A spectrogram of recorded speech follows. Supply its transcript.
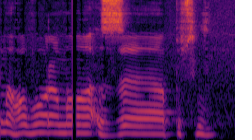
Ми говоримо з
